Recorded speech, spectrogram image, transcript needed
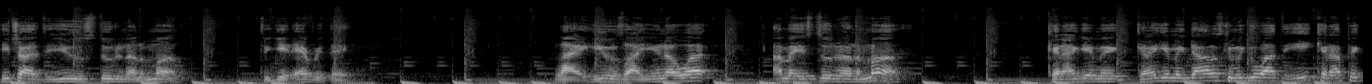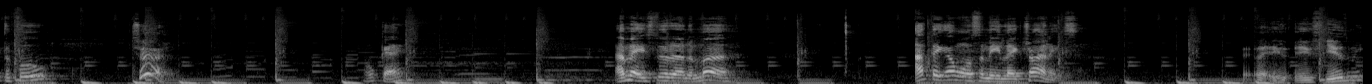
he tried to use student of the month to get everything. Like he was like, you know what? I made student of the month. Can I get me? Can I get McDonald's? Can we go out to eat? Can I pick the food? Sure. Okay. I made a student of the month. I think I want some electronics. Excuse me?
